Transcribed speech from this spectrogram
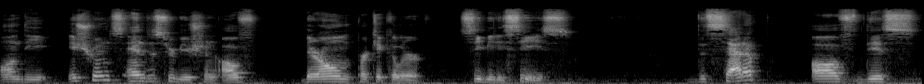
on the issuance and distribution of their own particular CBDCs. The setup of this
